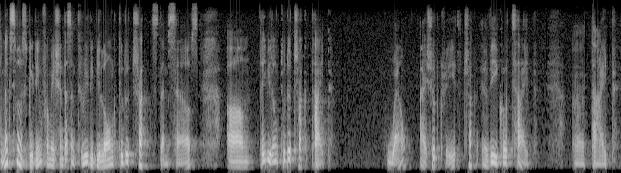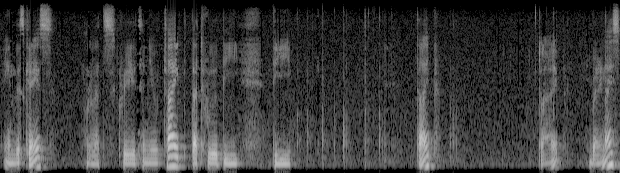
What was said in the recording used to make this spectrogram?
the maximum speed information doesn't really belong to the trucks themselves. Um, they belong to the truck type. Well, I should create truck a vehicle type uh, type in this case. Let's create a new type. That will be the type. Type. Very nice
